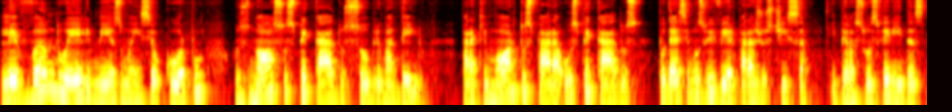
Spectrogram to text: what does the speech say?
Levando ele mesmo em seu corpo os nossos pecados sobre o madeiro, para que, mortos para os pecados, pudéssemos viver para a justiça, e pelas suas feridas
